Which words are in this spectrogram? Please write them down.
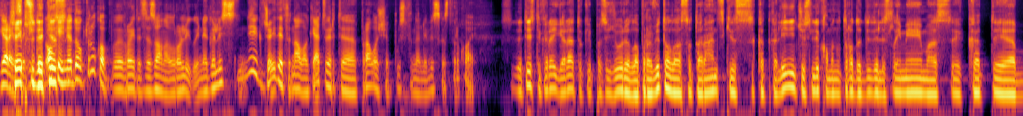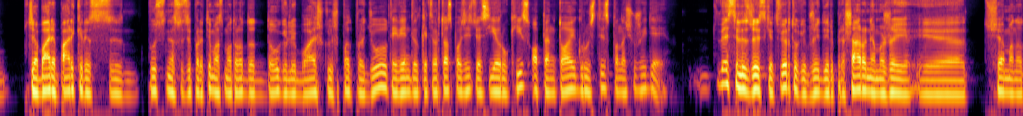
gerai. Šiaip sudėtis- Okay, nedaug truko praeitą sezoną Eurolygoje. Negali sneik, žaidė finalo ketvirtį, pralošė pusfinalį, viskas tvarkoja. Sudėtis tikrai gera, tu kaip pasižiūri, Laprovitolas, Sotaranskis, kad Kaliničius liko, man atrodo, didelis laimėjimas, kad e, Džabari Parkeris e, bus nesusipratimas, man atrodo, daugeliu buvo aišku iš pat pradžių. Tai vien dėl ketvirtos pozicijos jie rūkys, o pentoji grūstis panašių žaidėjų. Veselis žais ketvirtų, kaip žaidė ir prieš Aro nemažai. Ir čia, manau,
